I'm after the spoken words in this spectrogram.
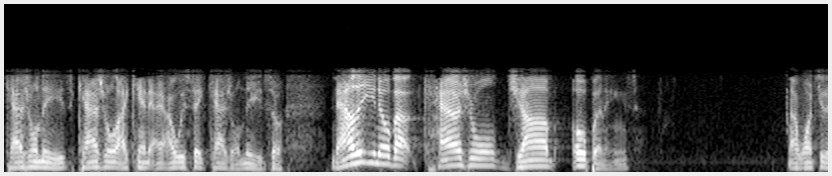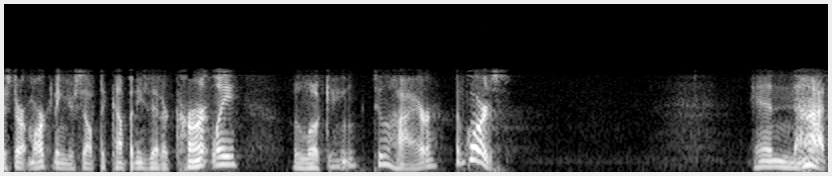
casual needs, casual, I can't, I always say casual needs. So now that you know about casual job openings, I want you to start marketing yourself to companies that are currently looking to hire, of course, and not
